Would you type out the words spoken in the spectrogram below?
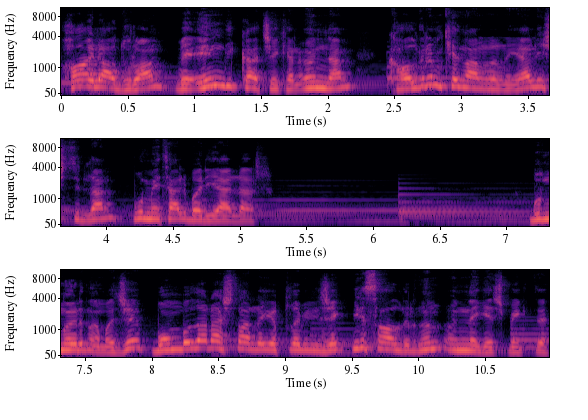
Hala duran ve en dikkat çeken önlem kaldırım kenarlarına yerleştirilen bu metal bariyerler. Bunların amacı bombalı araçlarla yapılabilecek bir saldırının önüne geçmekti.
